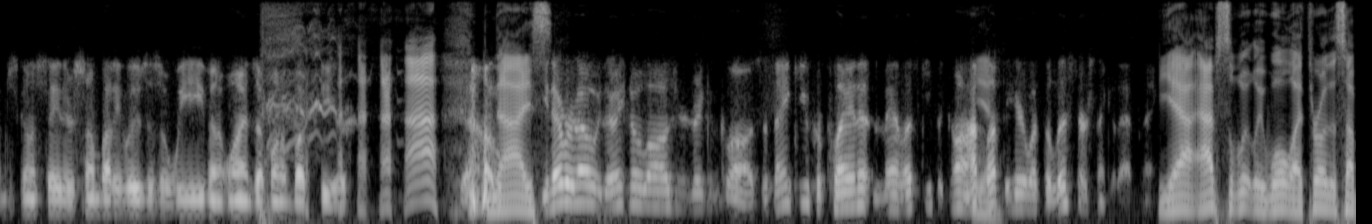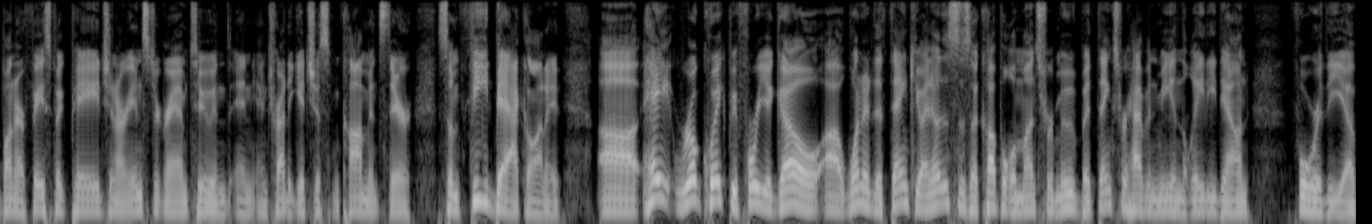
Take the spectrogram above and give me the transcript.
I'm just going to say there's somebody loses a weave and it winds up on a buck deer. So, nice. You never know. There ain't no laws in your drinking claws. So thank you for playing it, and man, let's keep it going. I'd Yeah. love to hear what the listeners think of that thing. Yeah, absolutely. We'll uh, throw this up on our Facebook page and our Instagram too, and, and, and try to get you some comments there, some feedback on it. Uh, hey, real quick before you go, uh, wanted to thank you. I know this is a couple of months removed, but thanks for having me and the lady down for the uh,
